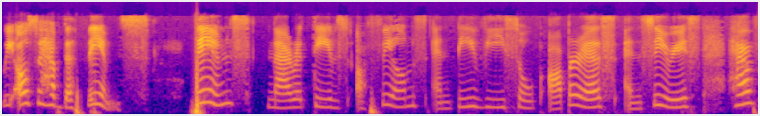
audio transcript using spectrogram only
We also have the themes. Themes, narratives of films and TV soap operas and series have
